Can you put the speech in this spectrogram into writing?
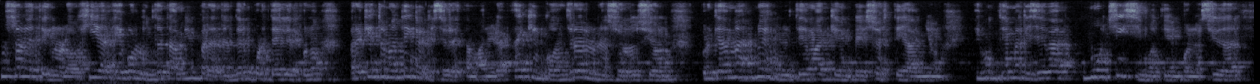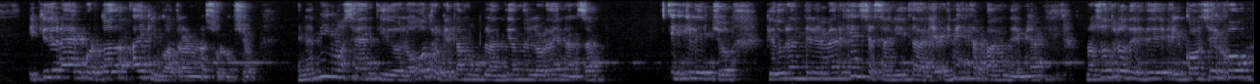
no solo de tecnología, es voluntad también para atender por teléfono, para que esto no tenga que ser de esta manera. Hay que encontrar una solución, porque además no es un tema que empezó este año, es un tema que lleva muchísimo tiempo en la ciudad y que de una vez por todas hay que encontrar una solución. En el mismo sentido, lo otro que estamos planteando en la ordenanza es el hecho que durante la emergencia sanitaria en esta pandemia, nosotros desde el Consejo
